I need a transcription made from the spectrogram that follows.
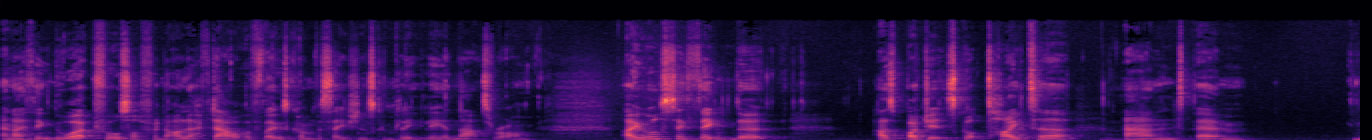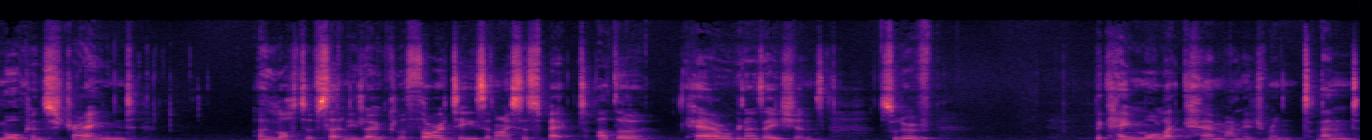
and I think the workforce often are left out of those conversations completely and that's wrong. I also think that as budgets got tighter and um, more constrained, a lot of certainly local authorities and I suspect other care organisations sort of became more like care management mm. and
